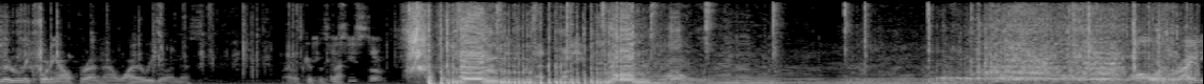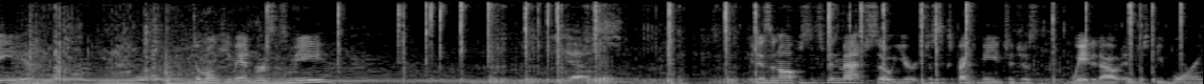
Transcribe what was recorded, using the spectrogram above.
literally quoting Alfred now. Why are we doing this? Alright, let's get this Because match. he's the internet funny. Alrighty. The Monkey Man versus me. Yes. It is an opposite spin match, so you're just expect me to just wait it out and just be boring,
